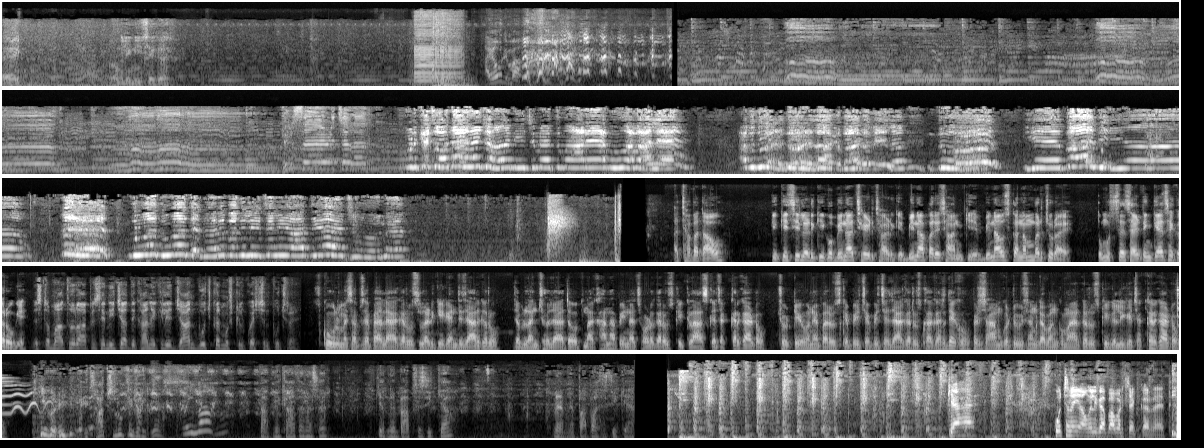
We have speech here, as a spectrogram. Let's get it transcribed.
ए, उंगली नीचे कर। फिर चला उड़ के चौदह है जहानी च मैं तुम्हारे मुँह वाले अब घर बदली चली आती है छूने अच्छा बताओ कि किसी लड़की को बिना छेड़छाड़ के, बिना परेशान किए, बिना उसका नंबर चुराए तुम उससे सेटिंग कैसे करोगे? मिस्टर माथुर आप इसे नीचा दिखाने के लिए जानबूझकर मुश्किल क्वेश्चन पूछ रहे हैं। स्कूल में सबसे पहले आकर उस लड़की का इंतज़ार करो। जब लंच हो जाए तो अपना खाना पीना छोड़कर उसकी क्लास के चक्कर काटो। छुट्टी होने पर उसके पीछे पीछे जाकर उसका घर देखो। फिर शाम को ट्यूशन का बंक मारकर उसकी गली के चक्कर काटो. आपने कहा था ना सर कि अपने बाप से सीख क्या मैं अपने पापा से सीख क्या क्या है? कुछ नहीं उंगली का पावर चेक कर रहे थे।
